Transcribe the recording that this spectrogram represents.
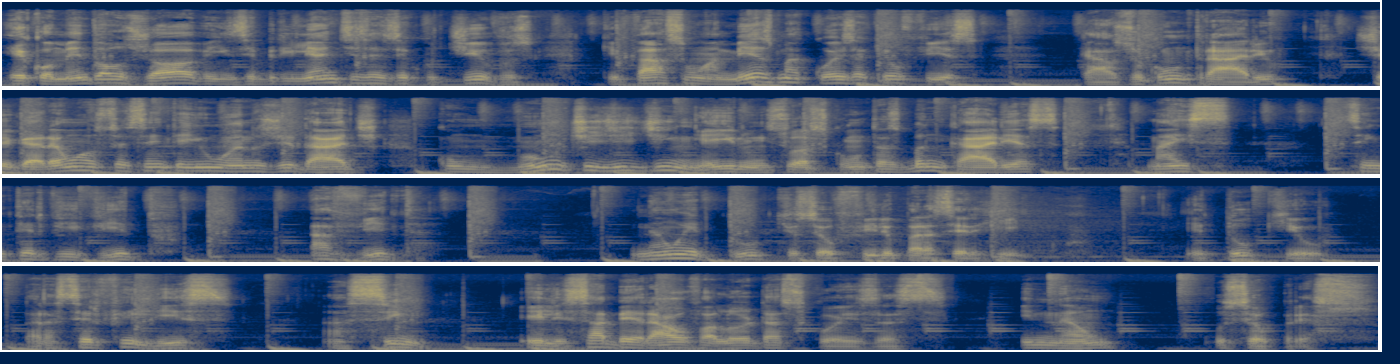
Recomendo aos jovens e brilhantes executivos que façam a mesma coisa que eu fiz. Caso contrário, chegarão aos 61 anos de idade com um monte de dinheiro em suas contas bancárias, mas sem ter vivido a vida. Não eduque o seu filho para ser rico, eduque-o para ser feliz. Assim, ele saberá o valor das coisas e não o seu preço.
